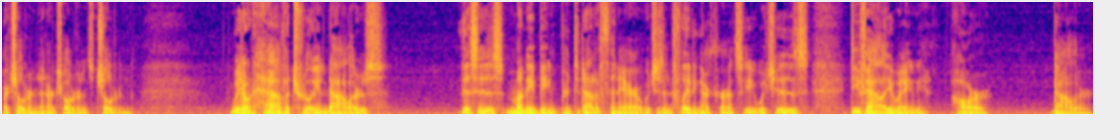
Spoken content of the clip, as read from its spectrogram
our children and our children's children. We don't have a trillion dollars this is money being printed out of thin air, which is inflating our currency, which is devaluing our dollar,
